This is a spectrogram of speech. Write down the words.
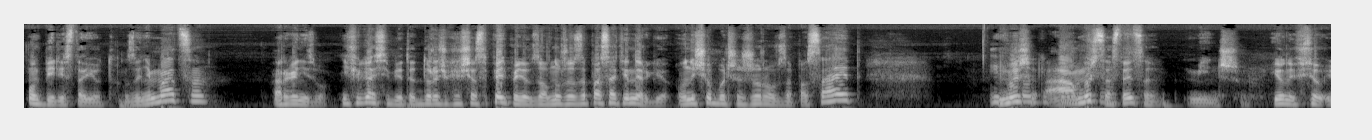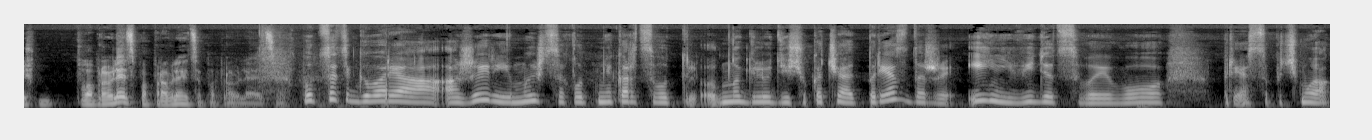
Он перестает заниматься организму. Нифига себе, этот дурачок сейчас опять пойдет в зал, нужно запасать энергию. Он еще больше жиров запасает, И в мыш- итоге а мышц остается меньше. И он и все, поправляется, поправляется, поправляется. Вот, кстати говоря, о жире и мышцах, вот мне кажется, вот многие люди еще качают пресс даже и не видят своего пресса. Почему? А,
